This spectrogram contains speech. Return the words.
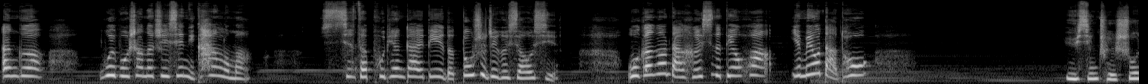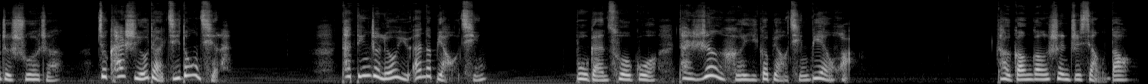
安哥，微博上的这些你看了吗？现在铺天盖地的都是这个消息，我刚刚打河西的电话也没有打通。玉星锤说着说着就开始有点激动起来，他盯着刘雨安的表情，不敢错过他任何一个表情变化。他刚刚甚至想到，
